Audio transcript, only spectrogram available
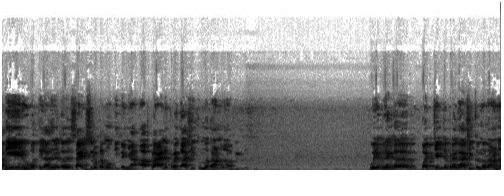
അതേ രൂപത്തിൽ അത് സയൻസിലോട്ട് നോക്കിക്കഴിഞ്ഞാൽ ആ പ്ലാന് പ്രകാശിക്കുന്നതാണ് ആ വീട്. ഒരു പ്രക ബഡ്ജറ്റ് പ്രകാശിക്കുന്നതാണ്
